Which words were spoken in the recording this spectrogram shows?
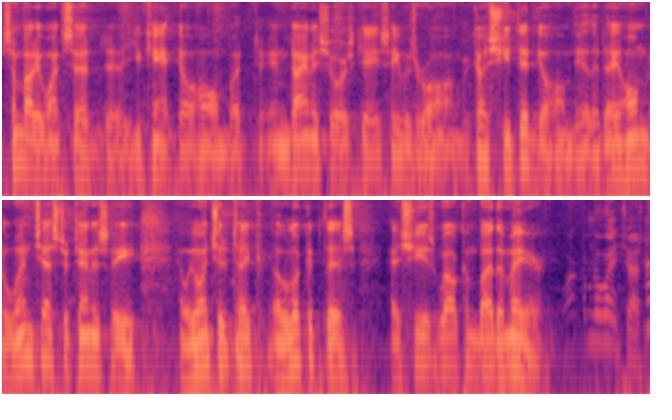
Somebody once said, uh, you can't go home, but in Dinah Shore's case, he was wrong because she did go home the other day, home to Winchester, Tennessee. And we want you to take a look at this as she is welcomed by the mayor. Welcome to Winchester,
